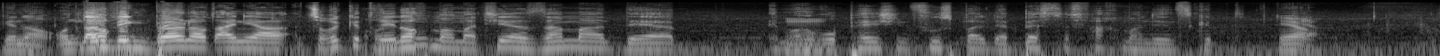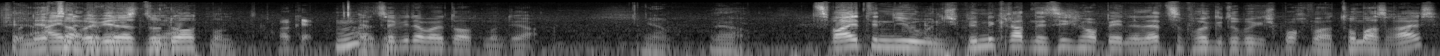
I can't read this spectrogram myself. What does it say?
Genau. Und dann Noch- wegen Burnout ein Jahr Und zurückgetreten. nochmal Matthias Sammer, der im Mhm. europäischen Fußball der beste Fachmann, den es gibt. Ja. Ja. Und jetzt aber der wieder besten, zu ja. Dortmund. Okay. Hm? Jetzt ist er wieder bei Dortmund, ja. Ja. Zweite News. Und ich bin mir gerade nicht sicher, ob ihr in der letzten Folge drüber gesprochen habt. Thomas Reis?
